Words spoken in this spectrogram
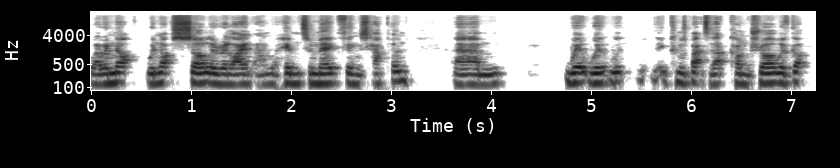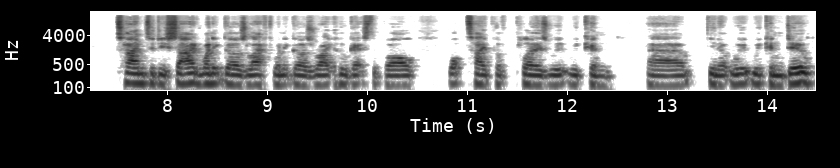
where we're not we're not solely reliant on him to make things happen. Um, we, we, we, it comes back to that control. We've got time to decide when it goes left, when it goes right, who gets the ball, what type of plays we, we can uh, you know we, we can do.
